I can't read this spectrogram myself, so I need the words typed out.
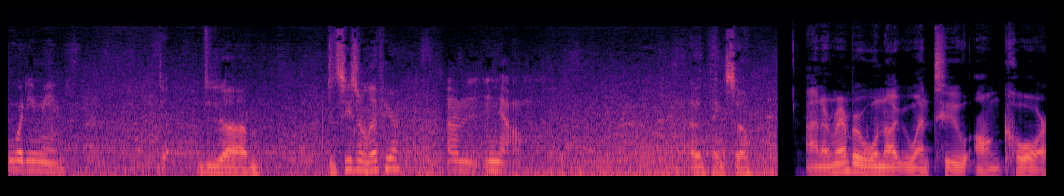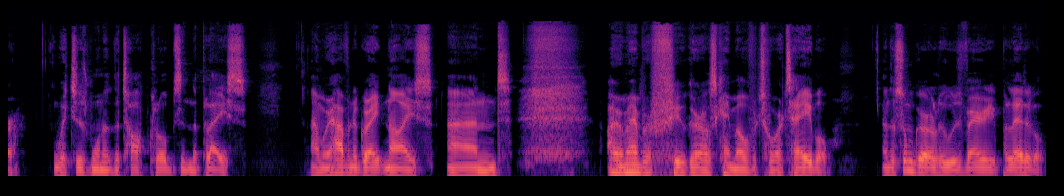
What do you mean? Did um did Caesar live here? Um, no. I didn't think so. And I remember one night we went to Encore, which is one of the top clubs in the place. And we were having a great night. And I remember a few girls came over to our table. And there's some girl who was very political.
